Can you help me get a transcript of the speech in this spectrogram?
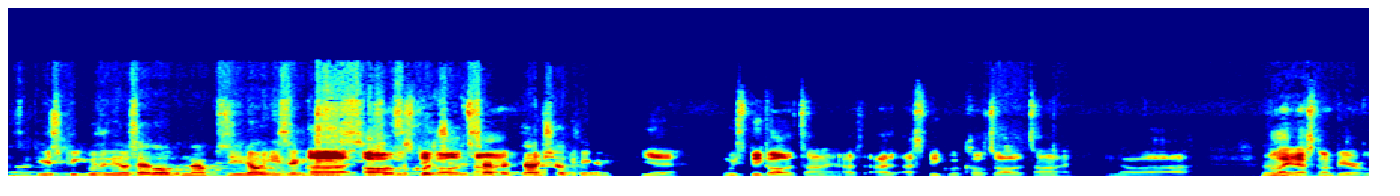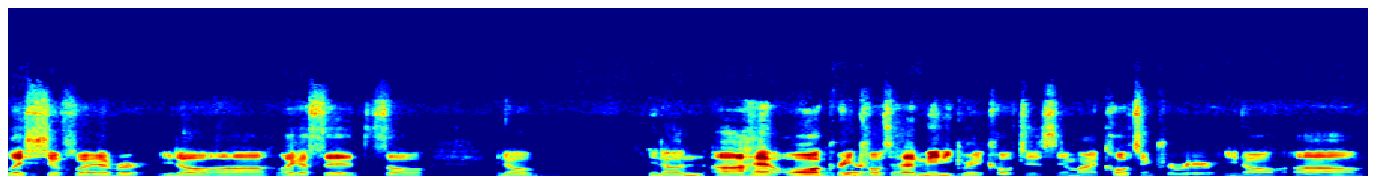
do you speak with Linos at all now? Because you know he's in Greece. Uh, he's oh, also coaching the, separate national team. Yeah, we speak all the time. I, I, I, speak with coach all the time. You know, uh, mm-hmm. like that's gonna be a relationship forever. You know, uh, like I said, so you know, you know, uh, I had all great yeah. coaches. I had many great coaches in my coaching career. You know, um,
